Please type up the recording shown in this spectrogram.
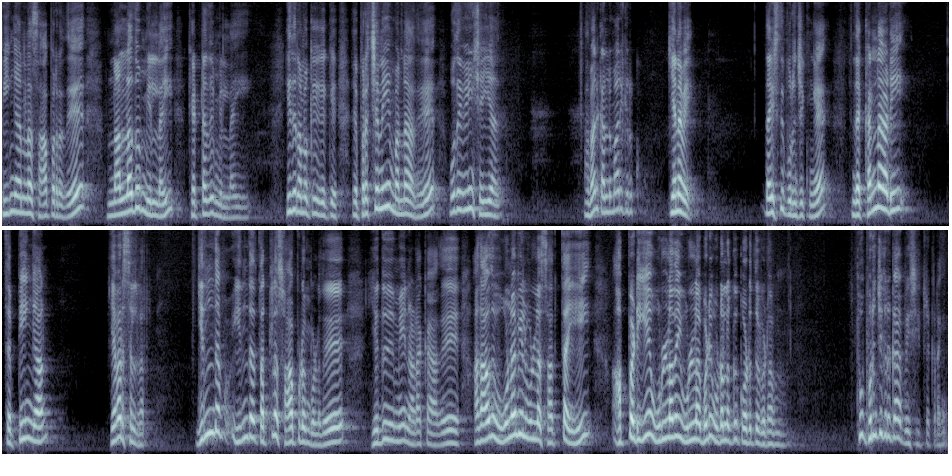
பீங்கானில் சாப்பிட்றது நல்லதும் இல்லை கெட்டதும் இல்லை. இது நமக்கு பிரச்சனையும் பண்ணாது உதவியும் செய்யாது. அது மாதிரி கல் மாதிரி இருக்கும். எனவே தயவுசெய்து புரிஞ்சுக்குங்க. இந்த கண்ணாடி இந்த பீங்கான் எவர் சில்வர் இந்த இந்த தட்டில் சாப்பிடும் பொழுது எதுவுமே நடக்காது. அதாவது உணவில் உள்ள சத்தை அப்படியே உள்ளதை உள்ளபடி உடலுக்கு கொடுத்து விடும். பு புரிஞ்சுக்கிறதுக்காக பேசிகிட்டு இருக்கிறேங்க.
